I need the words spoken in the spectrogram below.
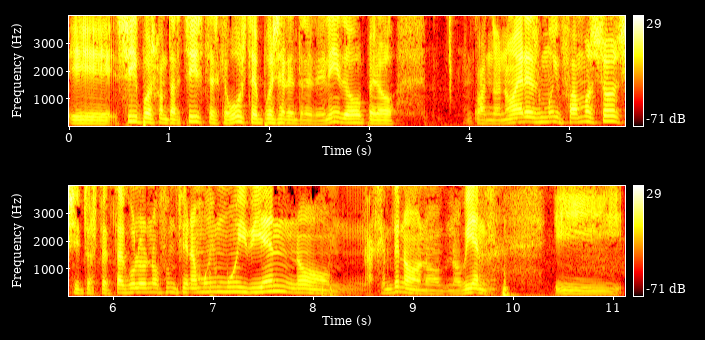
Y sí, puedes contar chistes que guste, puede ser entretenido, pero cuando no eres muy famoso, si tu espectáculo no funciona muy muy bien, no la gente no, no, no viene. Y,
